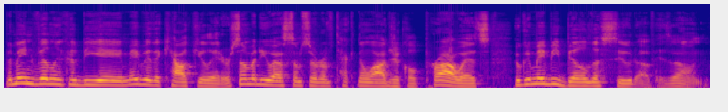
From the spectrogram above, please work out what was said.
The main villain could be a maybe the Calculator, somebody who has some sort of technological prowess, who could maybe build a suit of his own.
